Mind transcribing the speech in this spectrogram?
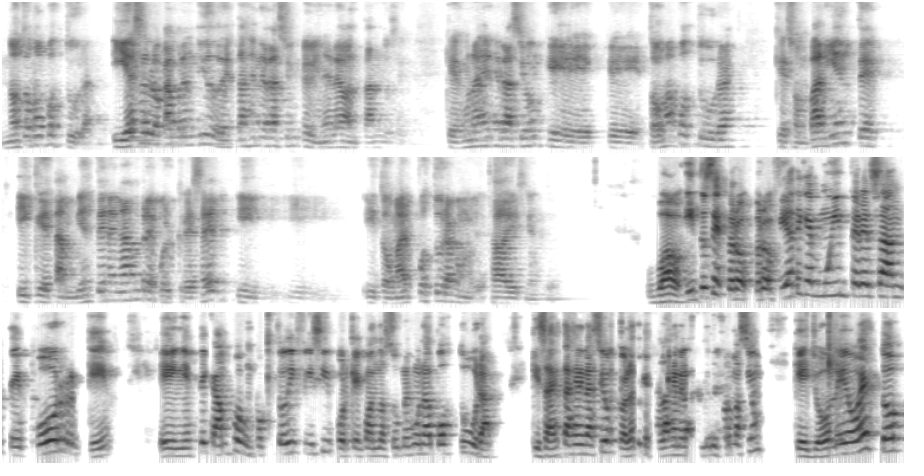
no tomó postura. Y eso es lo que he aprendido de esta generación que viene levantándose, que es una generación que, que toma postura, que son valientes y que también tienen hambre por crecer y, y, y tomar postura, como yo estaba diciendo. Wow, entonces, pero, pero fíjate que es muy interesante porque en este campo es un poquito difícil porque cuando asumes una postura, quizás esta generación, que está la generación de información, que yo leo esto,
